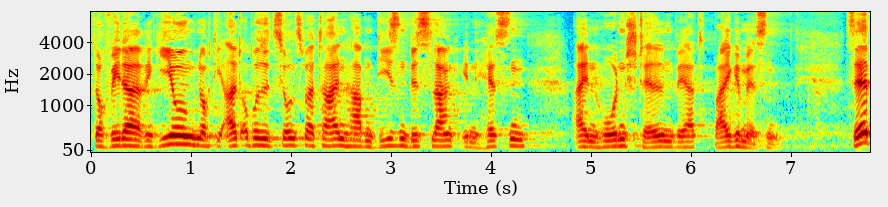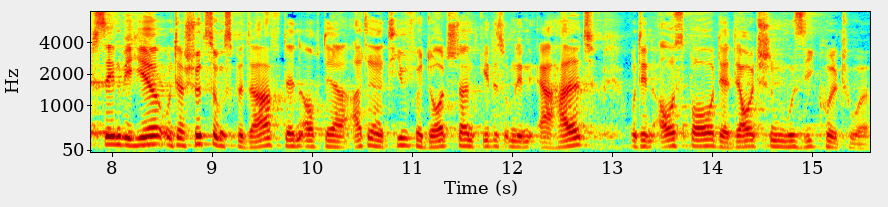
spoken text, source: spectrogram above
Doch weder Regierung noch die Altoppositionsparteien haben diesen bislang in Hessen einen hohen Stellenwert beigemessen. Selbst sehen wir hier Unterstützungsbedarf, denn auch der Alternative für Deutschland geht es um den Erhalt und den Ausbau der deutschen Musikkultur.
